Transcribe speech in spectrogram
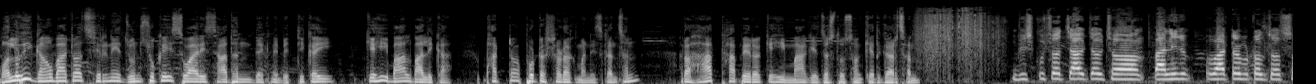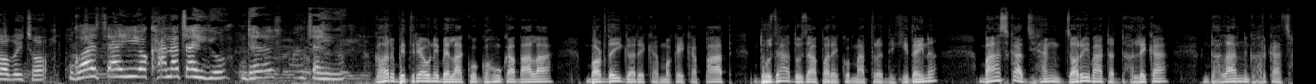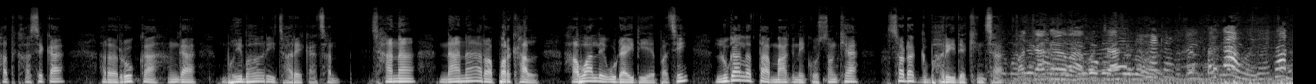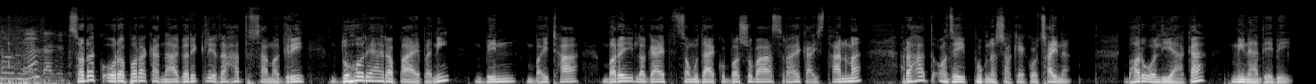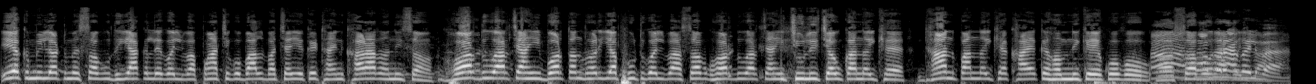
भलुही गाउँबाट छिर्ने जुनसुकै सवारी साधन देख्ने बित्तिकै केही बालबालिका फाट्ट सडकमा निस्कन्छन् र हात थापेर केही मागे जस्तो संकेत गर्छन्। बिस्कुट छ चाउचाउ छ पानी वाटर बोतल छ सबै छ। घर चाहियो खाना चाहियो धेरै सामान चाहियो। घर भित्र्याउने बेलाको गहुँका बाला बढ्दै गरेका मकैका पात धुजा धुजा परेको मात्र देखिँदैन बाँसका झ्याङ जरैबाट ढलेका ढलान घरका छत खसेका र रुखका हाँगा भुइँभरि झरेका छन्। छाना नाना र पर्खाल हावाले उडाइदिएपछि लुगालत्ता माग्नेको संख्या सडकभरि देखिन्छ। सडक ओरपरका नागरिकले राहत सामग्री दोहोर्याएर पाए पनि बिन बैठा बरै लगायत समुदायको बसोबास रहेका स्थानमा राहत अझै पुग्न सकेको छैन। भर ओलियाका मीना देवी। एक मिनट में सब उधिया के ले गइल बा पांच गो बाल बच्चा एक ठाइन खड़ा रहनी स घर दुआर चाही बर्तन भरिया फूट गइल बा सब घर दुआर चाही चूल्ही चौका नइखे धान पान नइखे खाए के हमनी के एको गो सब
